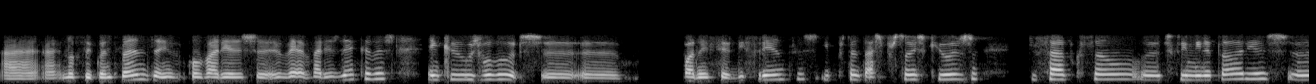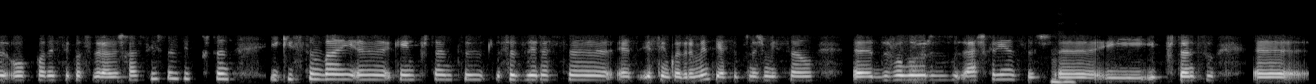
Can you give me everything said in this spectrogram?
há, há, não sei quantos anos, em, com várias, eh, várias décadas, em que os valores uh, uh, podem ser diferentes e, portanto, há expressões que hoje se sabe que são uh, discriminatórias uh, ou que podem ser consideradas racistas e, portanto, e que isso também uh, que é importante fazer essa, esse enquadramento e essa transmissão de valores às crianças. E, e, portanto, é,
